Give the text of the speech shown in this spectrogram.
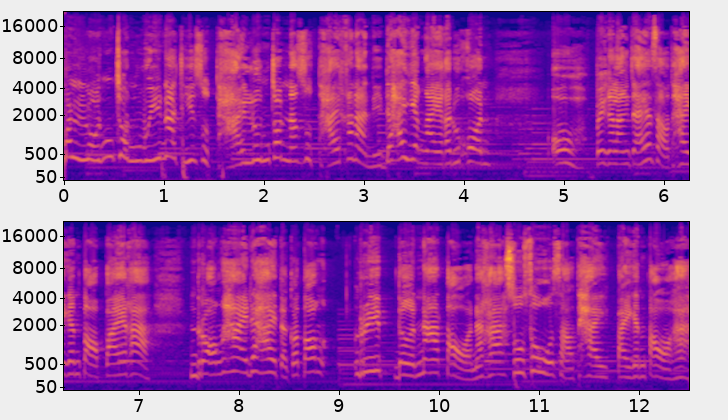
มันลุ้นจนวินาทีสุดท้ายลุ้นจนนัดสุดท้ายขนาดนี้ได้ยังไงคะทุกคน โอ้เป็นกำลังใจให้สาวไทยกันต่อไปค่ะ ร้องไห้ได้แต่ก็ต้องรีบเดินหน้าต่อนะคะ สู้ๆสาวไทยไปกันต่อค่ะ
